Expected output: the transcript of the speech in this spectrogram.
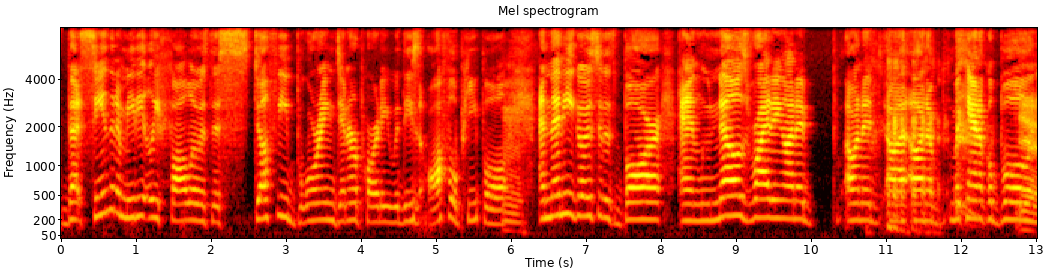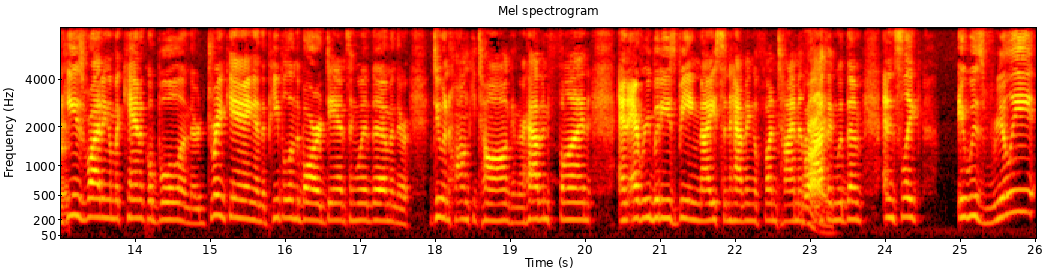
that scene that immediately follows this stuffy boring dinner party with these awful people Mm. and then he goes to this bar and Luenell's riding on a on a uh, on a mechanical bull Yeah. and he's riding a mechanical bull and they're drinking and the people in the bar are dancing with them and they're doing honky tonk and they're having fun and everybody's being nice and having a fun time and Right. laughing with them and it's like it was really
